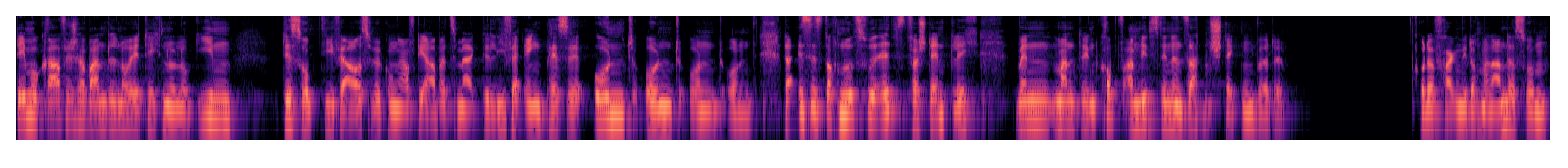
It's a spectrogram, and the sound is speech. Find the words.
demografischer Wandel, neue Technologien, disruptive Auswirkungen auf die Arbeitsmärkte, Lieferengpässe und, und, und, und. Da ist es doch nur so selbstverständlich, wenn man den Kopf am liebsten in den Sand stecken würde. Oder fragen wir doch mal andersrum.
